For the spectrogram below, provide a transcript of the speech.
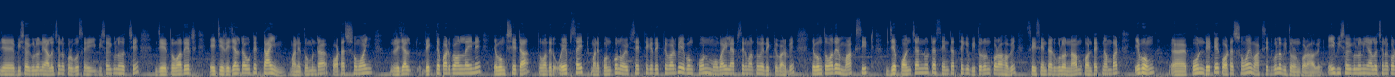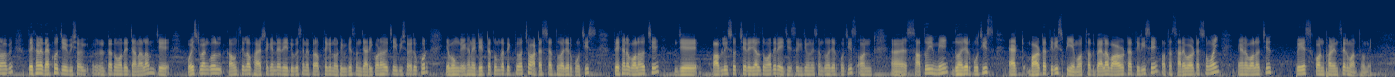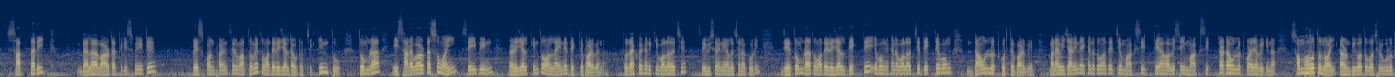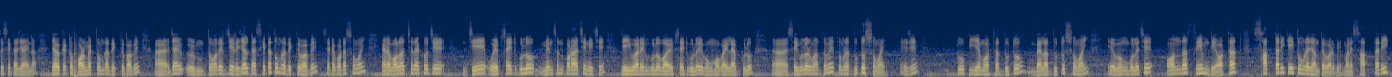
যে বিষয়গুলো নিয়ে আলোচনা করব, সেই বিষয়গুলো হচ্ছে যে তোমাদের এই যে রেজাল্ট আউটের টাইম মানে তোমরা কটার সময় রেজাল্ট দেখতে পারবে অনলাইনে এবং সেটা তোমাদের ওয়েবসাইট মানে কোন কোন ওয়েবসাইট থেকে দেখতে পারবে এবং কোন মোবাইল অ্যাপসের মাধ্যমে দেখতে পারবে এবং তোমাদের মার্কশিট যে পঞ্চান্নটা সেন্টার থেকে বিতরণ করা হবে, সেই সেন্টারগুলোর নাম কন্ট্যাক্ট নাম্বার এবং কোন ডেটে কটার সময় মার্কশিটগুলো বিতরণ করা হবে, এই বিষয়গুলো নিয়ে আলোচনা করা হবে। তো এখানে দেখো যে বিষয়টা তোমাদের জানালাম যে West Bengal Council of Higher Secondary এডুকেশনের তরফ থেকে নোটিফিকেশন জারি করা হয়েছে এই বিষয়ের উপর এবং এখানে ডেটটা তোমরা দেখতে পাচ্ছ আঠাশ সাত দু হাজার পঁচিশ। তো এখানে বলা হচ্ছে যে পাবলিশ হচ্ছে রেজাল্ট তোমাদের এইচএস এক্সামিনেশন দু হাজার পঁচিশ অন সাতই মে দু হাজার পঁচিশ অ্যাট বারোটা তিরিশ পিএম অর্থাৎ বেলা বারোটা তিরিশে, অর্থাৎ সাড়ে বারোটার সময়, এখানে বলা হচ্ছে প্রেস কনফারেন্সের মাধ্যমে। সাত তারিখ বেলা বারোটা তিরিশ মিনিটে প্রেস কনফারেন্সের মাধ্যমে তোমাদের রেজাল্ট আউট হচ্ছে। কিন্তু তোমরা এই সাড়ে বারোটার সময় সেই দিন রেজাল্ট কিন্তু অনলাইনে দেখতে পারবে না। তো দেখো এখানে কি বলা হয়েছে? সেই বিষয় নিয়ে আলোচনা করি। যে তোমরা তোমাদের রেজাল্ট দেখতে এবং এখানে বলা হচ্ছে দেখতে এবং ডাউনলোড করতে পারবে। মানে আমি জানি না এখানে তোমাদের যে মার্কশিট দেওয়া হবে, সেই মার্কশিটটা ডাউনলোড করা যাবে কি না সম্ভবত নয়, কারণ বিগত বছরগুলোতে সেটা যায় না। যাই হোক, একটা ফরম্যাট তোমরা দেখতে পাবে। যাই তোমাদের যে রেজাল্টটা সেটা তোমরা দেখতে পাবে। সেটা কটার সময়? এখানে বলা হচ্ছে দেখো যে যে ওয়েবসাইটগুলো মেনশন করা আছে নিচে, যে ইউআরএলগুলো বা ওয়েবসাইটগুলো এবং মোবাইল অ্যাপগুলো সেগুলোর মাধ্যমে তোমরা দুটোর সময়, এই যে টু পিএম অর্থাৎ দুটো, বেলা দুটোর সময় এবং বলেছে অন দ্য সেম ডে অর্থাৎ সাত তারিখেই তোমরা জানতে পারবে। মানে সাত তারিখ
